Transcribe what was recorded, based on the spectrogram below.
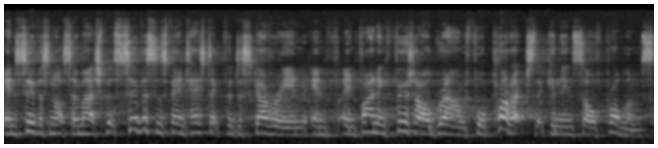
and service not so much. But service is fantastic for discovery and, and, and, finding fertile ground for products that can then solve problems.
